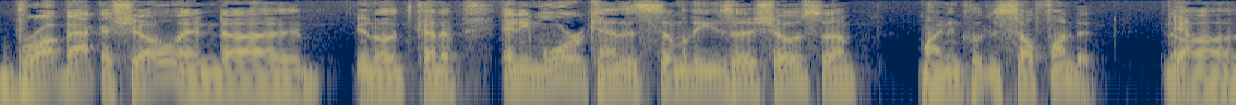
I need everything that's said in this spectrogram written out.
brought back a show, and uh, you know, it's kind of anymore, kind of some of these uh, shows, um, mine included, self-funded. Yeah. uh,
